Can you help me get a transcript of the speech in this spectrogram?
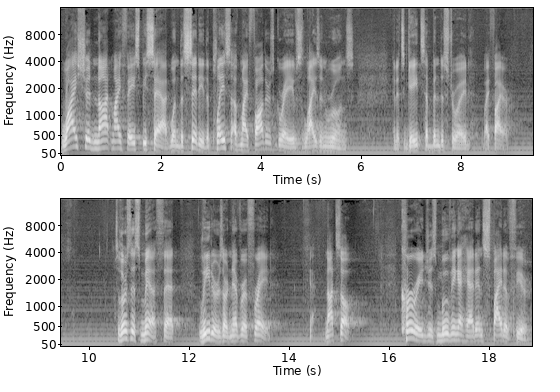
Why should not my face be sad when the city, the place of my father's graves, lies in ruins, and its gates have been destroyed by fire? So there's this myth that leaders are never afraid. Yeah, not so. Courage is moving ahead in spite of fear.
